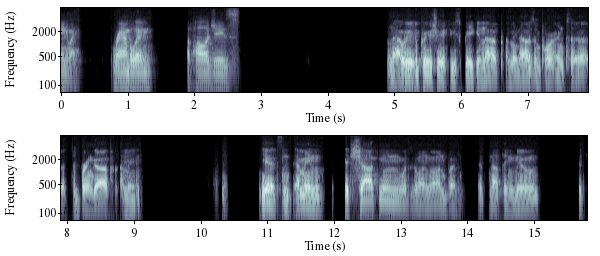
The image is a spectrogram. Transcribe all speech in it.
anyway, rambling apologies. No, we appreciate you speaking up. I mean, that was important to to bring up. I mean, yeah, it's. I mean, it's shocking what's going on, but it's nothing new. It's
